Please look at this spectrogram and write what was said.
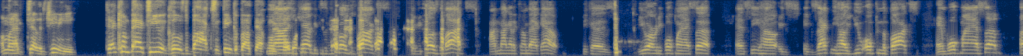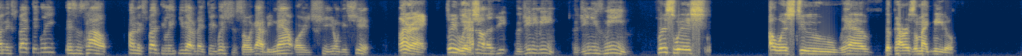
I'm gonna have to tell a genie. Can I come back to you and close the box and think about that one? Nah, you can't because if you close the box, if you close the box, I'm not gonna come back out because you already woke my ass up and see how ex- exactly how you opened the box and woke my ass up unexpectedly. This is how unexpectedly you got to make three wishes. So it got to be now or shit, you don't get shit. All right. Three Yeah, wishes. The, the genie mean. The genie's mean. First wish, I wish to have the powers of Magneto.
